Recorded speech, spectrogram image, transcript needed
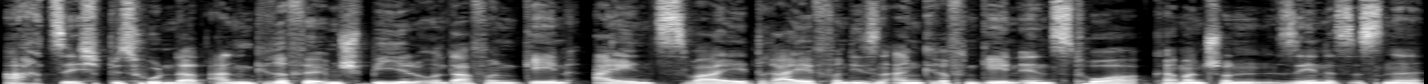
80 bis 100 Angriffe im Spiel und davon gehen ein, zwei, drei von diesen Angriffen gehen ins Tor. Kann man schon sehen, es ist eine,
